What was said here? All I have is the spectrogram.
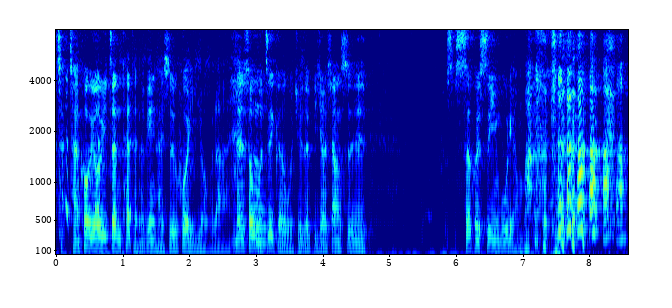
产产后忧郁症，太太那边还是会有啦。那时候我这个，我觉得比较像是。社会适应不良吧？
